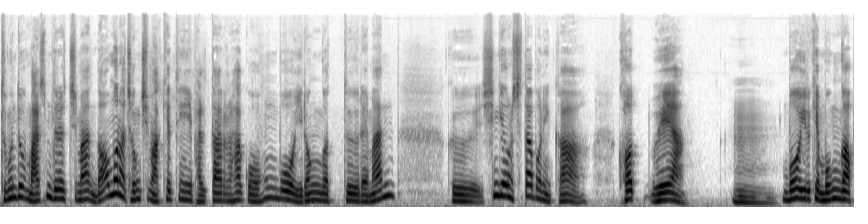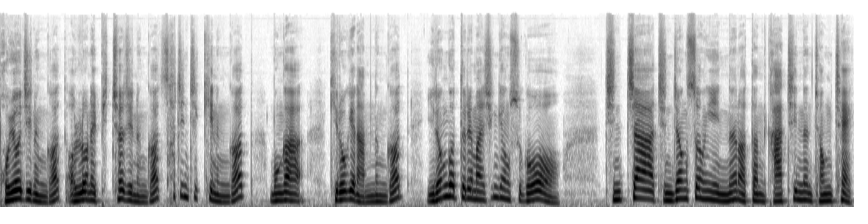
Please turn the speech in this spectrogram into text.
드문드문 말씀드렸지만 너무나 정치 마케팅이 발달을 하고 홍보 이런 것들에만 그 신경을 쓰다 보니까 겉 외양 음. 뭐 이렇게 뭔가 보여지는 것, 언론에 비춰지는 것, 사진 찍히는 것, 뭔가 기록에 남는 것 이런 것들에만 신경 쓰고 진짜 진정성이 있는 어떤 가치 있는 정책,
